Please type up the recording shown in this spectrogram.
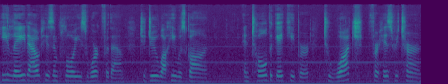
He laid out his employees' work for them to do while he was gone, and told the gatekeeper to watch for his return.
